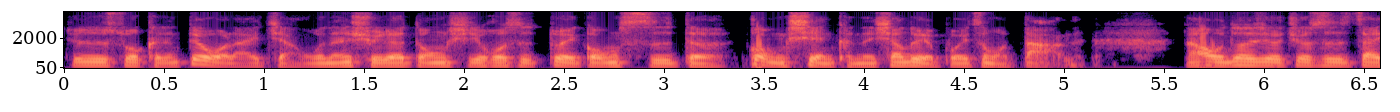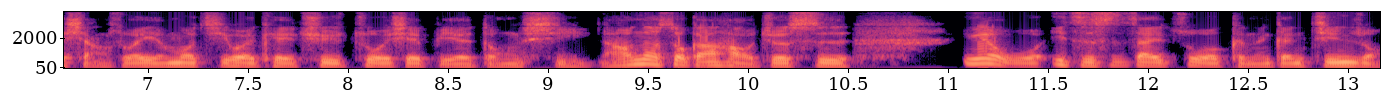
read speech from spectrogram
就是说可能对我来讲，我能学的东西或是对公司的贡献，可能相对也不会这么大了。然后我那时候就是在想说，有没有机会可以去做一些别的东西？然后那时候刚好就是。因为我一直是在做可能跟金融，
